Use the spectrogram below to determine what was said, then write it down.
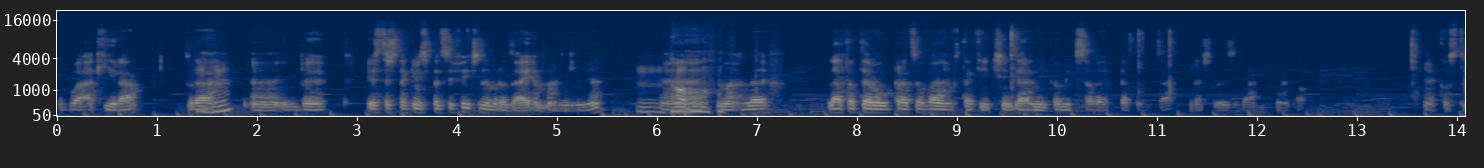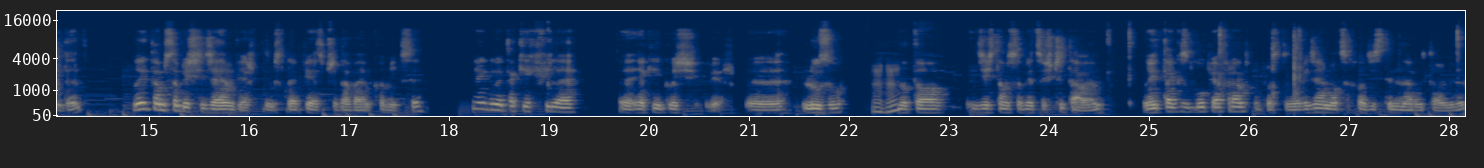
to była Akira, która mhm. E, jakby jest też takim specyficznym rodzajem mangi, nie? No. E, no ale lata temu pracowałem w takiej księgarni komiksowej w Katowicach, która się nazywa Mago, jako student. No i tam sobie siedziałem, wiesz, w tym sklepie, sprzedawałem komiksy. No i były takie chwile e, jakiegoś, wiesz, luzu, mhm. no to gdzieś tam sobie coś czytałem. No i tak z głupia frant po prostu, nie wiedziałem o co chodzi z tym Naruto, nie?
